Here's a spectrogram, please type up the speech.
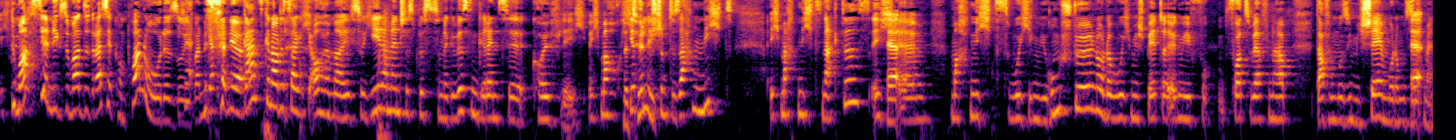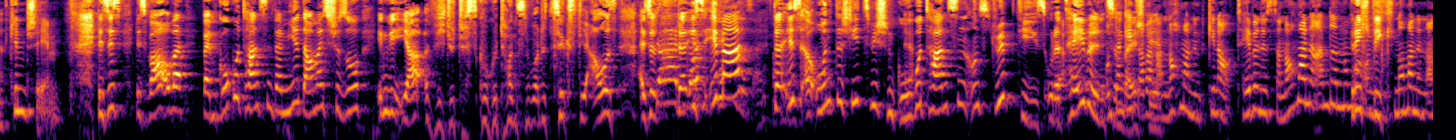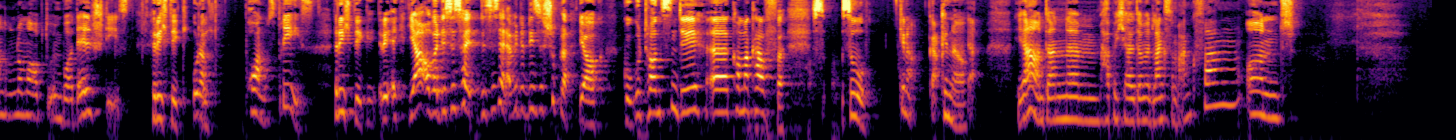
Ich du machst ja nichts, du, machst, du drehst ja kein Porno oder so. Ja, ja, ja ganz genau, das sage ich auch immer. Ich so, jeder Mensch ist bis zu einer gewissen Grenze käuflich. Ich mache auch Natürlich. jetzt bestimmte Sachen nicht ich mache nichts Nacktes, ich ja. ähm, mache nichts, wo ich irgendwie rumstöhne oder wo ich mir später irgendwie vorzuwerfen habe, dafür muss ich mich schämen oder muss ja. ich mein Kind schämen. Das ist, das war aber beim Gogo-Tanzen bei mir damals schon so irgendwie, ja, wie du das Gogo-Tanzen, wo du zickst dir aus. Also ja, da ist immer, da ist ein Unterschied zwischen Gogo-Tanzen und Striptease oder ja. Tablen zum Beispiel. Und dann geht's aber dann nochmal, genau, Tablen ist dann nochmal eine andere Nummer. Richtig. Und nochmal eine andere Nummer, ob du im Bordell stehst. Richtig. Oder Richtig. Pornos drehst. Richtig. Ja, aber das ist halt, das ist halt auch wieder dieses Schublad. Ja, Gogo-Tanzen, die äh, kann man kaufen. So. Genau. Genau. Ja, ja und dann ähm, habe ich halt damit langsam angefangen und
